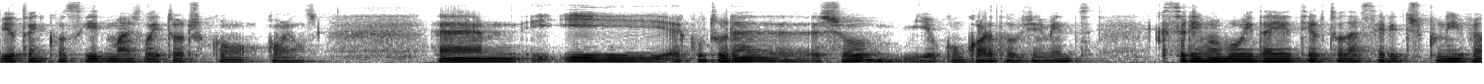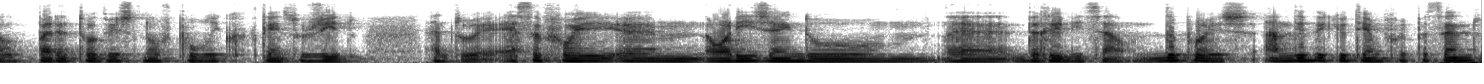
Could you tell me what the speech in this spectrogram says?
eu tenho conseguido mais leitores com, com eles. Um, e, e a cultura achou, e eu concordo, obviamente, que seria uma boa ideia ter toda a série disponível para todo este novo público que tem surgido Portanto, essa foi um, a origem do, uh, da reedição. Depois, à medida que o tempo foi passando,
